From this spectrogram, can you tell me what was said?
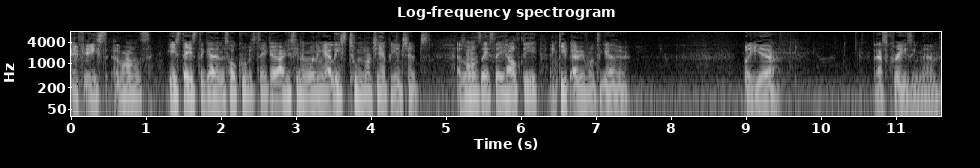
if he's, as long as he stays together and this whole crew stays together, I can see them winning at least two more championships as long as they stay healthy and keep everyone together. But yeah, that's crazy, man.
